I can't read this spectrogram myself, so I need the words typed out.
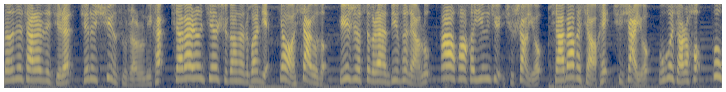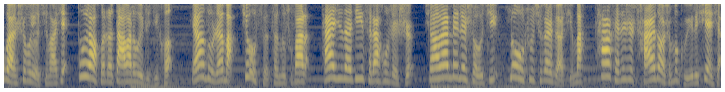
冷静下来的几人决定迅速找路离开。小白仍坚持刚才的观点，要往下游走。于是四个人兵分两路，阿花和英俊去上游，小白和小黑去下游。五个小时后，不管是否有新发现，都要回到大巴的位置集合。两组人马就此分头出发了。还记得第一次来洪水时，小白面对手机露出奇怪的表情吗？他肯定是察觉到什么诡异的现象，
